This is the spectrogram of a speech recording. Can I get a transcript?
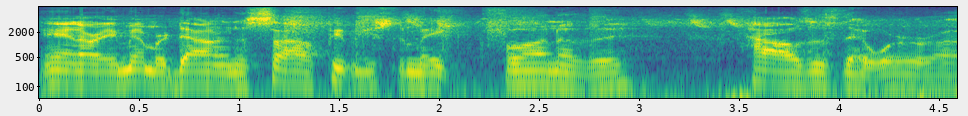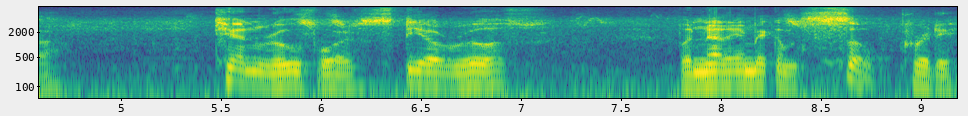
And I remember down in the south people used to make fun of the houses that were uh, tin roofs or steel roofs but now they make them so pretty.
